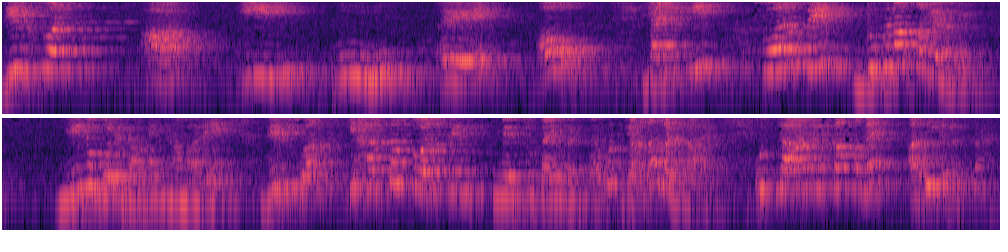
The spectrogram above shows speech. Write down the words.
दीर्घ स्वर आ ई उ ए ओ यानी कि स्वर से दुगना समय लगे। ये जो बोले जाते हैं हमारे, दीर्घ स्वर, ये हर्षव स्वर से में जो टाइम लगता है, वो ज़्यादा लगता है। उच्चारण में इसका समय अधिक लगता है।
